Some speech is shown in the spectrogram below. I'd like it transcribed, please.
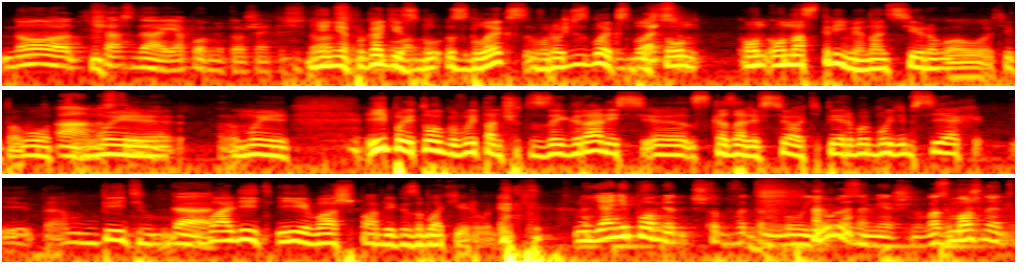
но сейчас, да, я помню тоже эту ситуацию. Не-не, погоди, с, с Блэкс, вроде с Блэкс, потому что он, он, он на стриме анонсировал, типа, вот, а, мы, мы... И по итогу вы там что-то заигрались, э, сказали, все, теперь мы будем всех и, там бить, да. валить, и ваш паблик заблокировали. Ну, я не помню, чтобы в этом был Юра замешан. Возможно, это,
